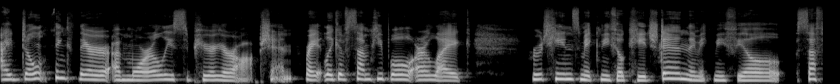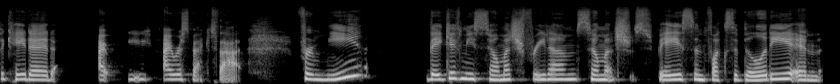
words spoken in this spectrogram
I don't think they're a morally superior option, right? Like if some people are like routines make me feel caged in, they make me feel suffocated. I I respect that. For me, they give me so much freedom, so much space and flexibility and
